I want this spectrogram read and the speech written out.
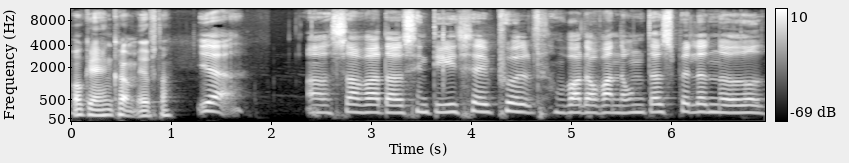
Okay, han kom efter. Ja. Og så var der også en DJ-pult, hvor der var nogen, der spillede noget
